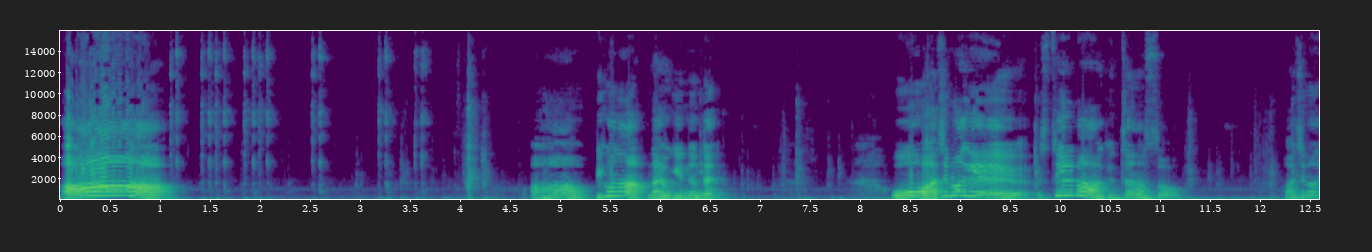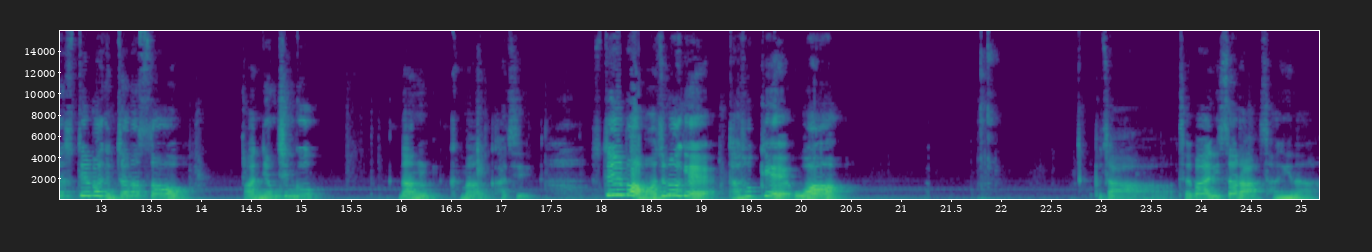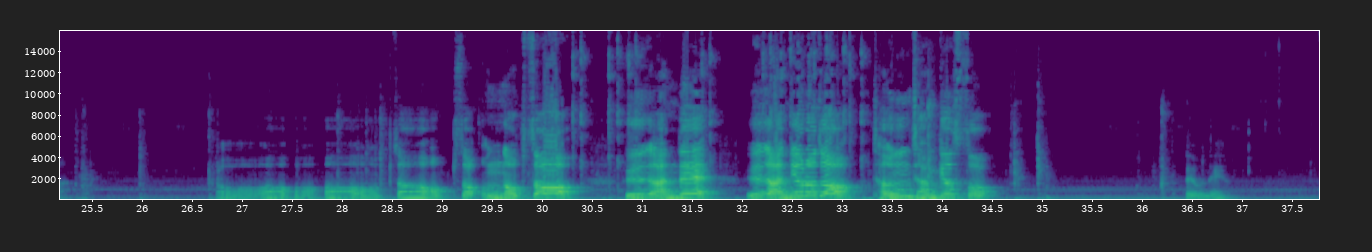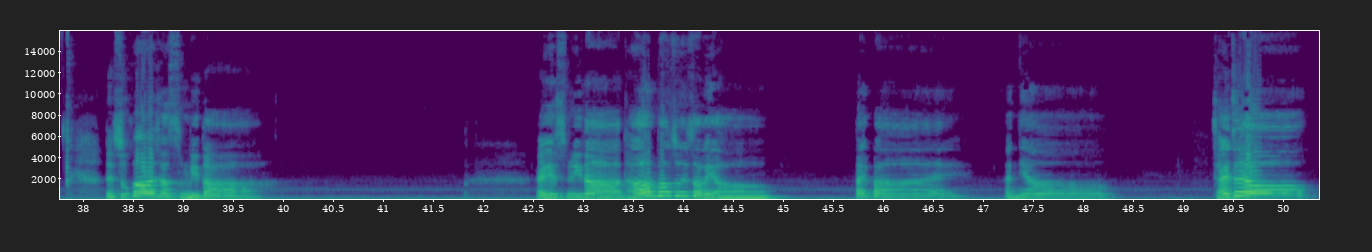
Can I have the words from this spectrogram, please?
아! 아 아, 비건아, 나 여기 있는데? 오, 마지막에 스틸바 괜찮았어. 마지막에 스틸바 괜찮았어. 안녕, 친구. 난 그만 가지. 스틸바 마지막에 다섯 개. 와. 보자. 제발 있어라, 상이나. 어, 어, 어, 어, 없어, 없어, 응, 없어. 응, 안 돼. 응, 안 열어져. 자, 응, 잠겼어. 때문에. 네, 수고하셨습니다. 알겠습니다. 다음 방송에서 봬요. 바이바이. 안녕. 잘 자요.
